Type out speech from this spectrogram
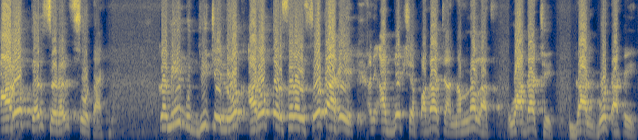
आरोप तर सरळ सोट आहे. कमी बुद्धीचे लोक आरोप तर सरळ सोट आहे आणि अध्यक्ष पदाच्या नमनालाच वादाचे गाल बोट आहे.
